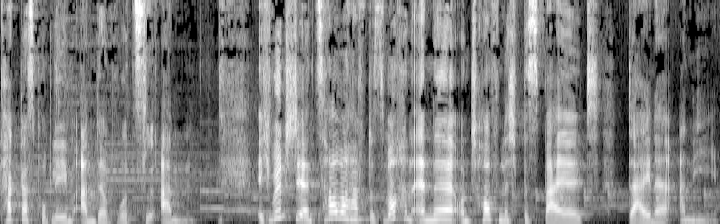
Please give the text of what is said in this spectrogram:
pack das Problem an der Wurzel an. Ich wünsche dir ein zauberhaftes Wochenende und hoffentlich bis bald, deine Annie.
